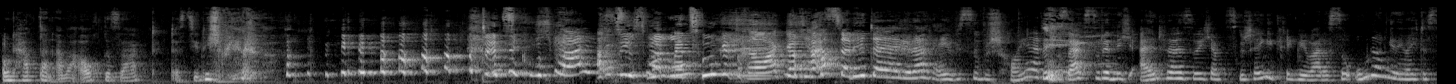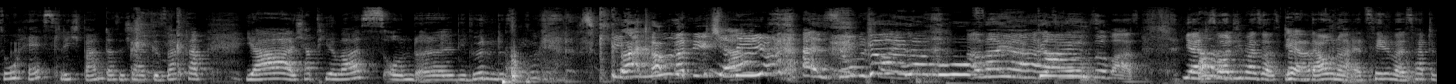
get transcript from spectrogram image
und habe dann aber auch gesagt, dass die nicht mehr Ich weiß nicht, warum. zugetragen. Ich habe dann hinterher gedacht, ey, bist du bescheuert? Warum sagst du denn nicht einfach so, ich habe das Geschenk gekriegt, mir war das so unangenehm, weil ich das so hässlich fand, dass ich halt gesagt habe, ja, ich habe hier was und äh, wir würden das so gerne kriegen. Kann man nicht Ja, also so. Geiler Move. Aber ja, Geil. also, so war's. Ja, das Ah. wollte ich mal so als kleinen Ja. Downer erzählen, weil es hatte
